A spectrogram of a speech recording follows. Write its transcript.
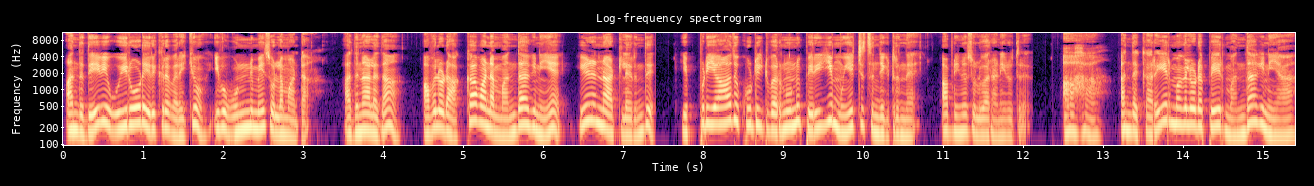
அந்த தேவி உயிரோடு இருக்கிற வரைக்கும் இவ ஒண்ணுமே சொல்ல மாட்டான் அதனால தான் அவளோட அக்காவான மந்தாகினிய ஈழ நாட்டிலிருந்து எப்படியாவது கூட்டிகிட்டு வரணும்னு பெரிய முயற்சி செஞ்சுக்கிட்டு இருந்தேன் அப்படின்னு சொல்லுவார் அனிருத்தர். ஆஹா அந்த கரையர் மகளோட பேர் மந்தாகினியா?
